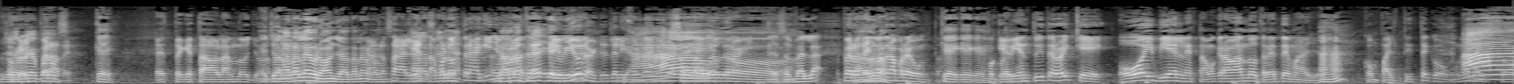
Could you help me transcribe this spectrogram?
Yo creo que espérate. Este que estaba hablando, Jonathan, Jonathan Lebron, Jonathan Lebron. Carlos estamos los tres aquí, Estamos los tres, viene- Mueller, desde el informe de Ya, Mueller, estamos los tres lo- Eso es verdad. Pero tengo otra pregunta. ¿Qué, qué, qué? Porque vi en Twitter hoy que hoy viernes estamos grabando 3 de mayo. Ajá. Compartiste con una Ah,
